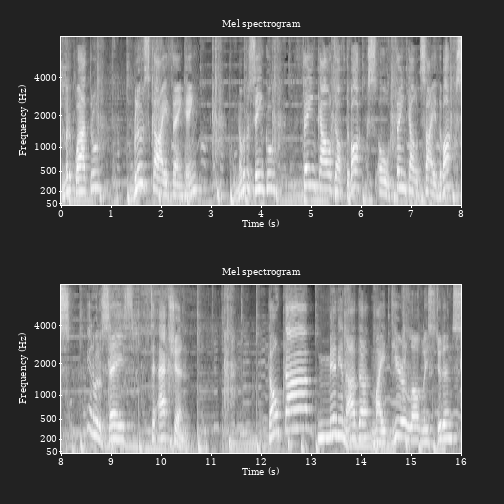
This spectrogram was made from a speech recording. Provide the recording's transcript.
Número 4, Blue Sky Thinking. Número 5, Think Out of the Box ou Think Outside the Box. E número 6, To Action. Então tá, meninada, my dear lovely students.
